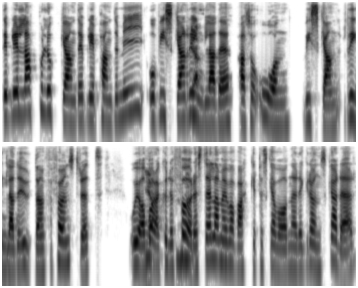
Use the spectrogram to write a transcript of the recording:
det blev lapp på luckan, det blev pandemi och viskan Ja. ringlade, alltså ånviskan ringlade utanför fönstret. Och jag Ja. bara kunde Mm. föreställa mig vad vackert det ska vara när det grönskar där.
